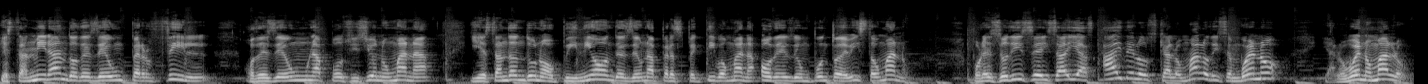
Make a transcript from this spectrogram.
Están mirando desde un perfil o desde una posición humana y están dando una opinión desde una perspectiva humana o desde un punto de vista humano. Por eso dice Isaías, hay de los que a lo malo dicen bueno y a lo bueno malo,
